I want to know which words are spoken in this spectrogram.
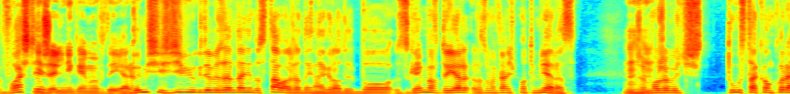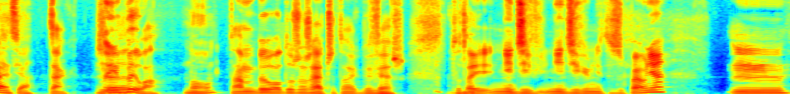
Właśnie Jeżeli nie Game of the Year. bym się zdziwił, gdyby Zelda nie dostała żadnej Tak. nagrody, bo z Game of the Year rozmawialiśmy o tym nieraz, Mhm. że może być tłusta konkurencja. Tak. No że- i była. No, Tam było dużo rzeczy, to jakby wiesz. Tutaj nie, dziwi, nie dziwi mnie to zupełnie. Mm,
